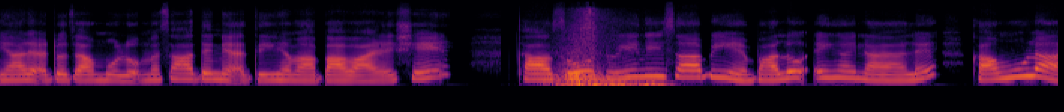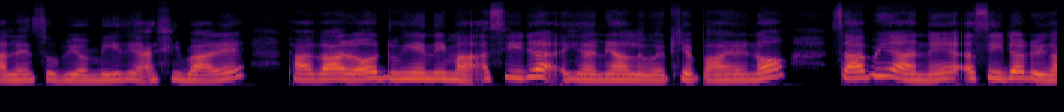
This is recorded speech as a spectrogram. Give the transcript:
များတဲ့အတွက်ကြောင့်မို့လို့မစားသင့်တဲ့အသီးထဲမှာပါပါတယ်ရှင်။ ဒါဆိုဒူးရင်းသီးစားပြီးရင်ဘာလို့အိမ်ငိုက်လာရလဲခေါင်းမူးလာရလဲဆိုပြီးတော့မေးစရာရှိပါတယ်။ဒါကတော့ဒူးရင်းသီးမှာအဆီဓာတ်အရန်များလို့ပဲဖြစ်ပါတယ်နော်။စားပြီးရနဲ့အဆီဓာတ်တွေက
